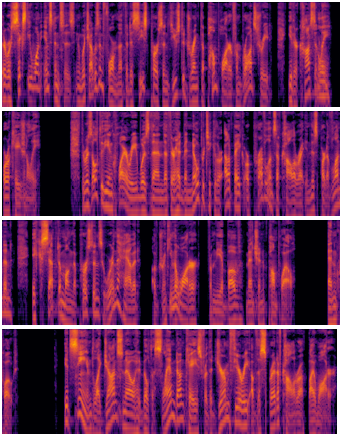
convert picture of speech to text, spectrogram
there were 61 instances in which I was informed that the deceased persons used to drink the pump water from Broad Street either constantly or occasionally. The result of the inquiry was then that there had been no particular outbreak or prevalence of cholera in this part of London, except among the persons who were in the habit of drinking the water from the above mentioned pump well. End quote. It seemed like John Snow had built a slam dunk case for the germ theory of the spread of cholera by water.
